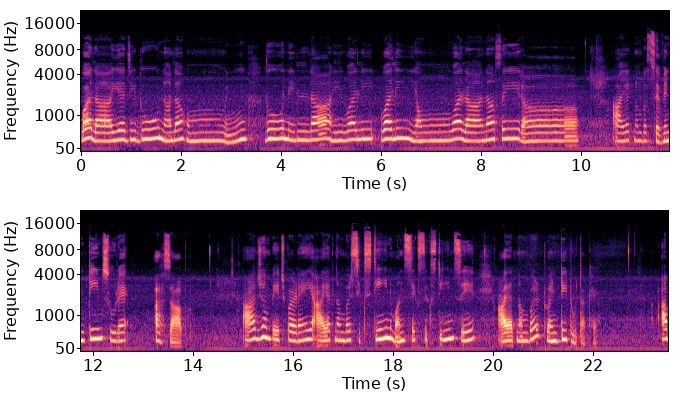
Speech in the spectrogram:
ولا يجدون لهم من دون اللہ ولی ولیا ولا نصیرا آیت نمبر سیونٹین، سورہ احزاب۔ آج جو ہم پیج پڑھ رہے ہیں، یہ آیت نمبر سکسٹین ون سکس سکسٹین سے آیت نمبر ٹوینٹی ٹو تک ہے۔ اب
